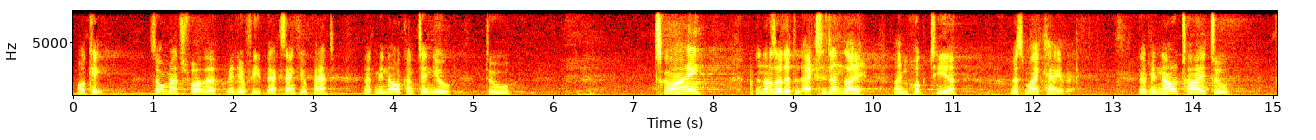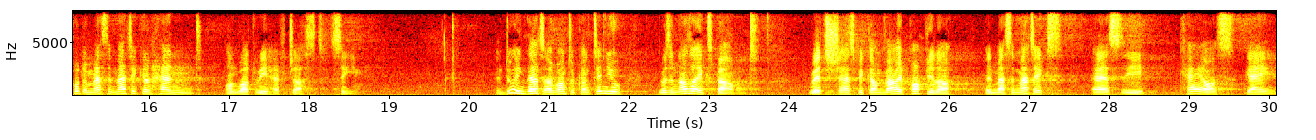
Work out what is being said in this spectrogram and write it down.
Okay, so much for the video feedback. Thank you, Pat. Let me now continue to try another little accident. I, I'm hooked here with my cable. Let me now try to put a mathematical hand on what we have just seen. In doing that, I want to continue with another experiment, which has become very popular in mathematics as the chaos game.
